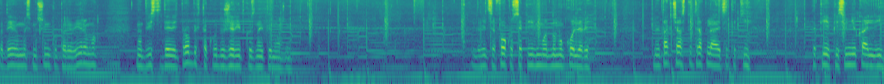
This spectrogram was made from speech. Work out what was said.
Подивимось машинку, перевіримо. На 209 пробіг таку дуже рідко знайти можна. Дивіться фокус, який в модному кольорі. Не так часто трапляється такі, такий якийсь унікальний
